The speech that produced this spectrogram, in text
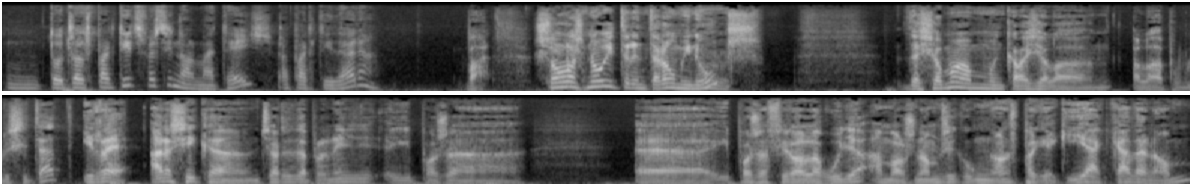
mm, tots els partits fessin el mateix a partir d'ara. Va, són les 9 i 39 minuts. Deixeu-me un moment que vagi a la, a la publicitat. I res, ara sí que en Jordi de Planell hi posa, eh, hi posa fil a l'agulla amb els noms i cognoms, perquè aquí hi ha cada nom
